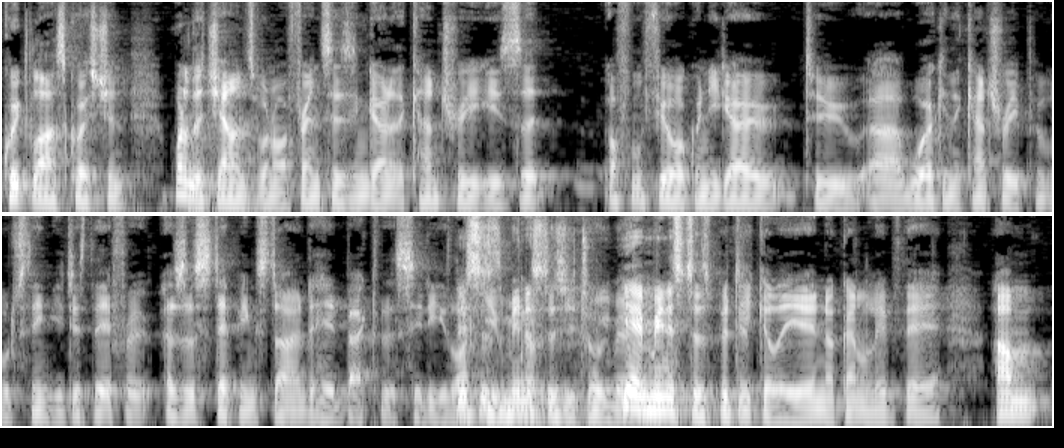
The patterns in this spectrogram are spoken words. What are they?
quick last question? One of the challenges one of my friends says in going to the country is that often feel like when you go to uh, work in the country, people just think you're just there for as a stepping stone to head back to the city. Like This is ministers to- you're talking about. yeah, ministers particularly are not going to live there. Um,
